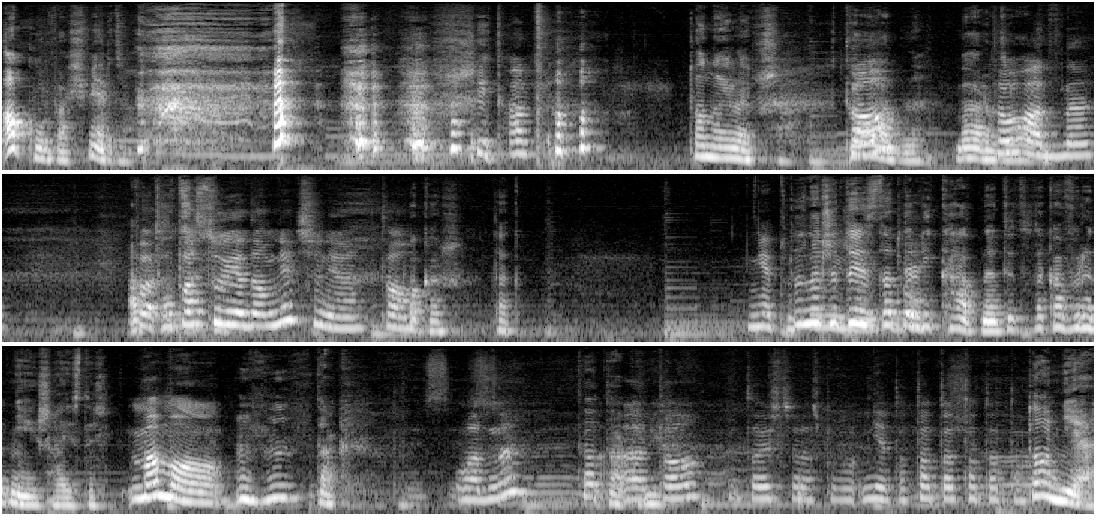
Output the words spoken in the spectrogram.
O kurwa, śmierdzą. Shit, A to? to najlepsze. To, To? ładne, bardzo To ładne. ładne. A Pa- to pasuje do mnie, czy nie? To. Pokaż, tak. Nie, tu. To znaczy, to jest za tu. delikatne, ty to taka wredniejsza jesteś. Mamo, Mhm, tak. ładne? To tak. A to? To jeszcze raz powiem, Nie, to, to, to, to, to, to. To nie.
